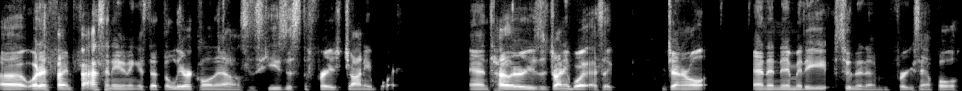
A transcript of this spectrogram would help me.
uh, what I find fascinating is that the lyrical analysis he uses the phrase Johnny Boy. And Tyler uses Johnny Boy as a general anonymity pseudonym, for example,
